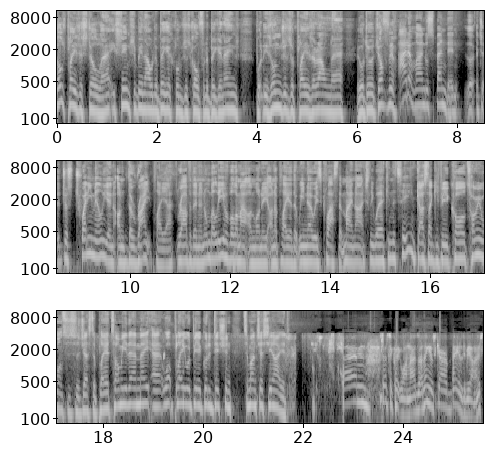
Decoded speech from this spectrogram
Those players are still there. It seems to be now the bigger clubs just go for the bigger names, but there's hundreds of players around there who will do a job for you. I don't mind us spending uh, just 20 million on the right player rather than an unbelievable amount of money on a player that we know is class that might not actually work in the team. guys, thank you for your call. Tommy wants to suggest a player. Tommy, there, mate? Uh, what player would be a good addition to Manchester United? Um, just a quick one, lads. I think it's Gareth Bale, to be honest.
